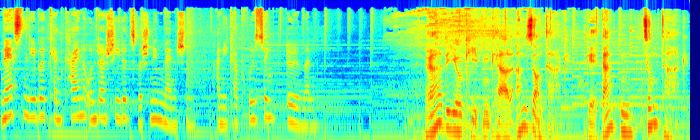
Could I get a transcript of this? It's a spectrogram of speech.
Nächstenliebe kennt keine Unterschiede zwischen den Menschen. Annika Prüßing, Dülmen. Radio Kietenkerl am Sonntag. Gedanken zum Tag.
